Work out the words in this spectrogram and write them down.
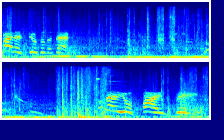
banished you to the depths! You find peace!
